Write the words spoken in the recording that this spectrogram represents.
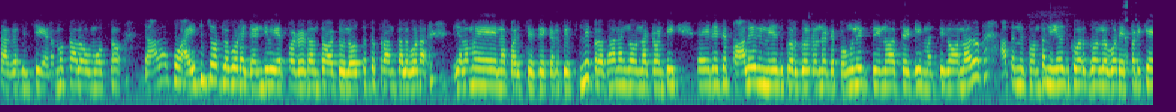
సాగర్ నుంచి ఎడమ కాలువ మొత్తం దాదాపు ఐదు చోట్ల కూడా గండి ఏర్పడడంతో అటు లోతట్టు ప్రాంతాలు కూడా జలమైన పరిస్థితి కనిపిస్తుంది. ప్రధానంగా ఉన్నటువంటి ఏదైతే పాలేరు నియోజకవర్గంలో ఉన్నటువంటి పొంగులేటి శ్రీనివాస్ రెడ్డి మంత్రిగా ఉన్నారు. అతని సొంత నియోజకవర్గంలో కూడా ఇప్పటికే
